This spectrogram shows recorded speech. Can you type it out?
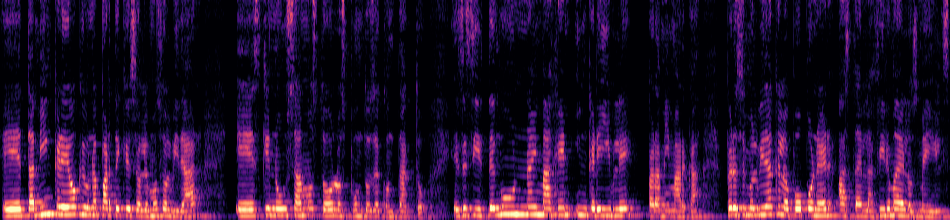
Eh, también creo que una parte que solemos olvidar es que no usamos todos los puntos de contacto. Es decir, tengo una imagen increíble para mi marca, pero se me olvida que lo puedo poner hasta en la firma de los mails,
